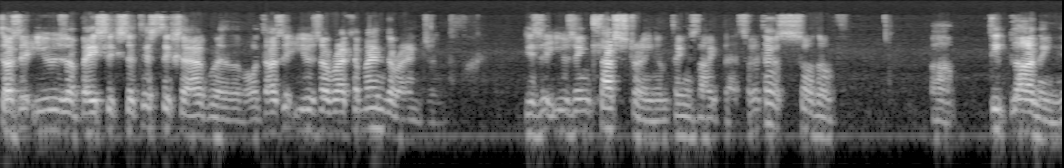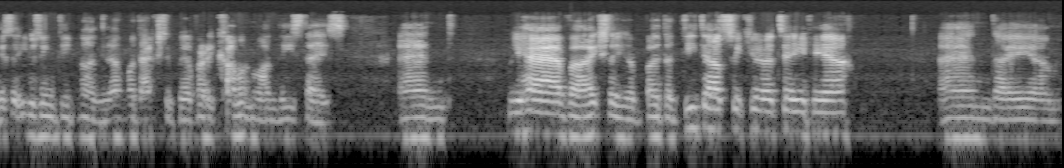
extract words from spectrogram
Does it use a basic statistics algorithm or does it use a recommender engine? Is it using clustering and things like that? So it has sort of uh, deep learning. Is it using deep learning? That would actually be a very common one these days. And we have uh, actually both a detailed security here and a um,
